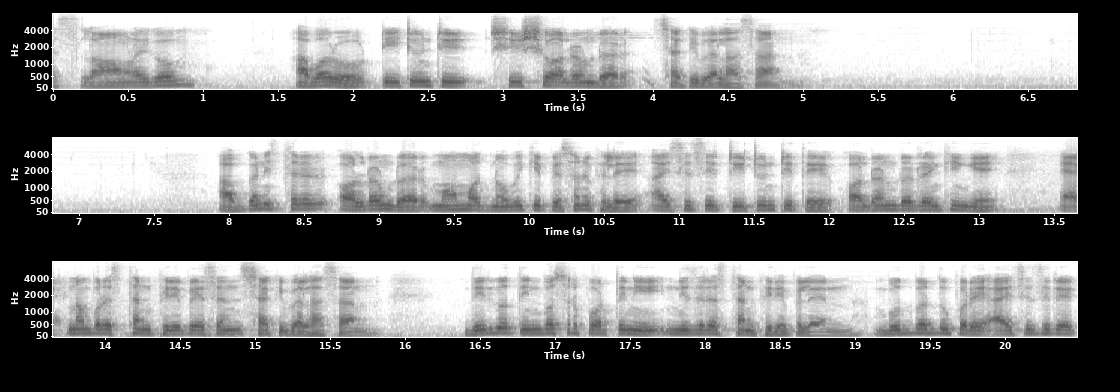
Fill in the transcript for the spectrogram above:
আসসালামু আলাইকুম। আবারও টি টোয়েন্টির শীর্ষ অলরাউন্ডার সাকিব আল হাসান। আফগানিস্তানের অলরাউন্ডার মোহাম্মদ নবীকে পেছনে ফেলে আইসিসি টি টোয়েন্টিতে অলরাউন্ডার র্যাঙ্কিংয়ে এক নম্বর স্থান ফিরে পেয়েছেন সাকিব আল হাসান। দীর্ঘ তিন বছর পর তিনি নিজের স্থান ফিরে পেলেন। বুধবার দুপুরে আইসিসির এক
